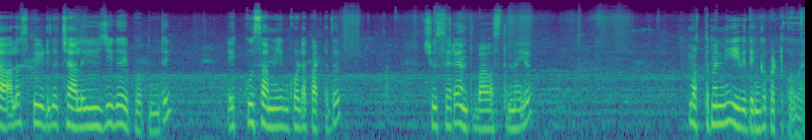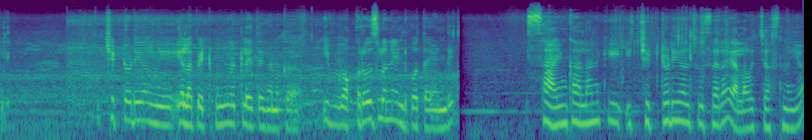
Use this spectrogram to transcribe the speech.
చాలా స్పీడ్గా చాలా ఈజీగా అయిపోతుంది. ఎక్కువ సమయం కూడా పట్టదు. చూసారా ఎంత బాగా వస్తున్నాయో? మొత్తం అన్నీ ఈ విధంగా పట్టుకోవాలి. చిట్టొడియాలని ఇలా పెట్టుకున్నట్లయితే కనుక ఇవి ఒక్క రోజులోనే ఎండిపోతాయండి. సాయంకాలానికి ఈ చిట్టొడియాలు చూసారా ఎలా వచ్చేస్తున్నాయో?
